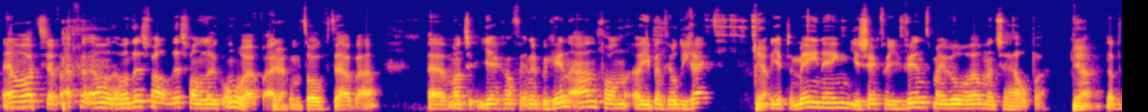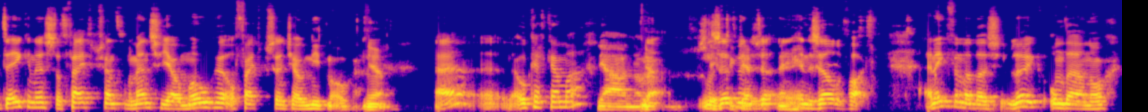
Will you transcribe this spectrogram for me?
maar wacht eens even. even want dit is, wel, dit is wel een leuk onderwerp eigenlijk Ja. om het over te hebben. Eh, want jij gaf in het begin aan van eh, je bent heel direct. Ja. Je hebt een mening, je zegt wat je vindt, maar je wil wel mensen helpen. Ja, Dat betekent dus dat 50% van de mensen jou mogen of 50% jou niet mogen. ja. Hè? Eh, ook herkenbaar? Ja, nou, Ja. Dan zitten we in, in dezelfde vibe. En ik vind dat dus leuk om daar nog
